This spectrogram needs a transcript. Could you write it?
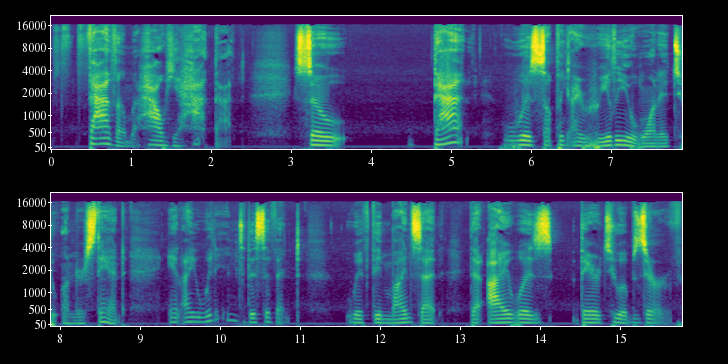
fathom how he had that. So that was something I really wanted to understand. And I went into this event with the mindset that I was there to observe,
